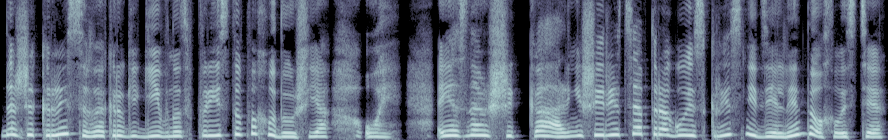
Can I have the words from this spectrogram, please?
Даже крысы в округе гибнут в приступах удушья. Ой, я знаю шикарнейший рецепт рагу из крыс недельной дохлости.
